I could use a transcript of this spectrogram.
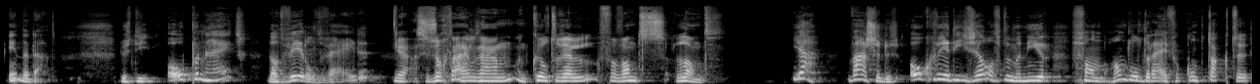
Inderdaad. Dus die openheid, dat wereldwijde. Ja, ze zochten eigenlijk naar een, een cultureel verwant land. Ja, Waar ze dus ook weer diezelfde manier van handel drijven, contacten,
